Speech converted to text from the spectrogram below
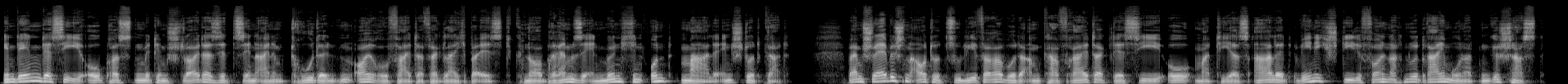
in denen der CEO-Posten mit dem Schleudersitz in einem trudelnden Eurofighter vergleichbar ist: Knorr-Bremse in München und Mahle in Stuttgart. Beim schwäbischen Autozulieferer wurde am Karfreitag der CEO Matthias Ahlet wenig stilvoll nach nur drei Monaten geschasst.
